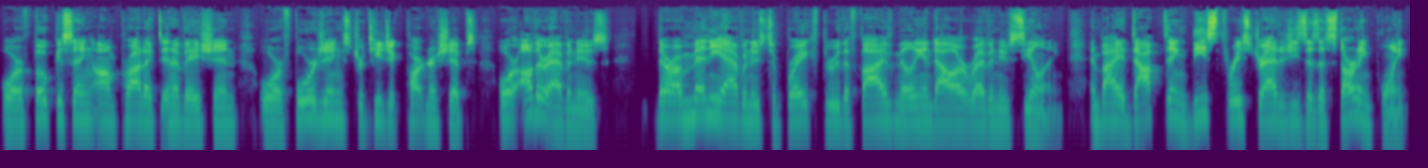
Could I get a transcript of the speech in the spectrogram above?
or focusing on product innovation or forging strategic partnerships or other avenues, there are many avenues to break through the $5 million revenue ceiling. And by adopting these three strategies as a starting point,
